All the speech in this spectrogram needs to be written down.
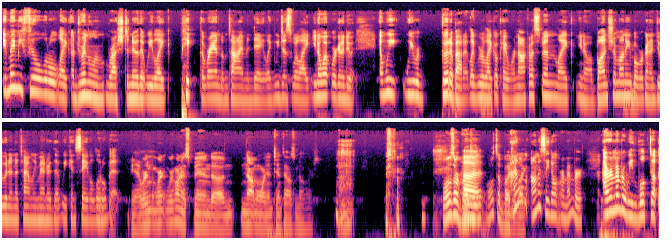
it made me feel a little like adrenaline rush to know that we like picked the random time and day. Like we just were like, you know what, we're gonna do it, and we we were good about it. Like we were Mhm. like, okay, we're not gonna spend like you know a bunch of money, Mhm. but we're gonna do it in a timely manner that we can save a little bit. Yeah, we're we're we're going to spend uh, not more than ten thousand dollars. what was our budget? Uh, what was our budget I don't like? honestly don't remember. I remember we looked up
